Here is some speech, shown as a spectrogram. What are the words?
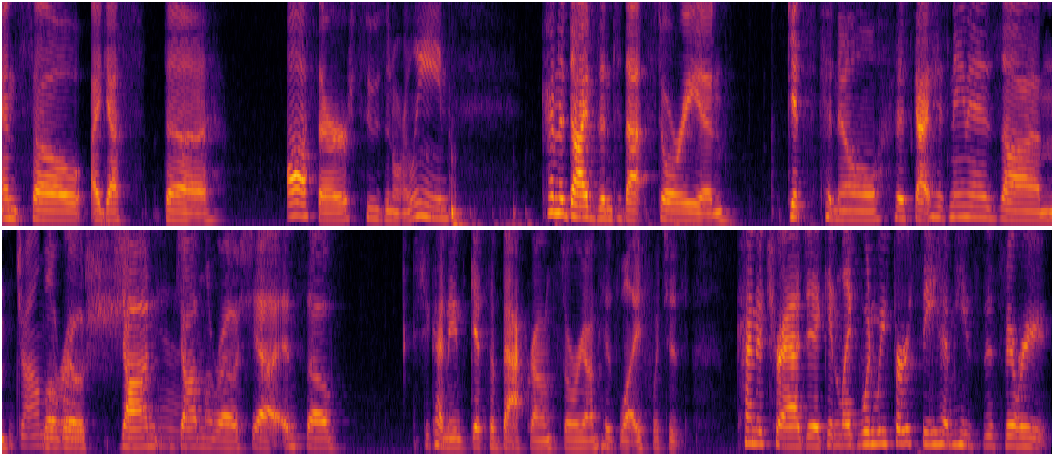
and so i guess the author susan orlean kind of dives into that story and gets to know this guy. His name is um John LaRoche. LaRoche. john Yeah. john laroche yeah. And so she kind of gets a background story on his life which is kind of tragic. And like when we first see him he's this very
